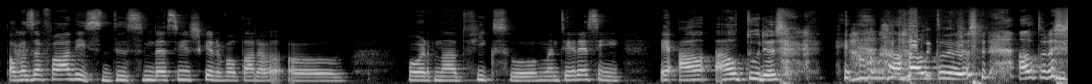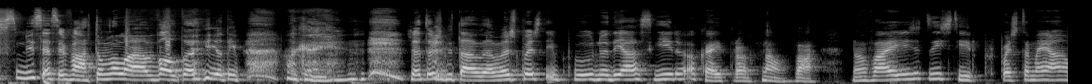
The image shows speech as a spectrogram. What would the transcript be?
Estavas a falar disso, de se me dessem a esquerda voltar ao, ao, ordenado fixo ou manter, é assim, é, há, há alturas há alturas, há alturas que se me dissessem, vá, toma lá, volta. E eu tipo, ok, já estou esgotada. Mas depois, tipo, no dia a seguir, ok, pronto, não, vá, não vais desistir. Porque depois também há,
